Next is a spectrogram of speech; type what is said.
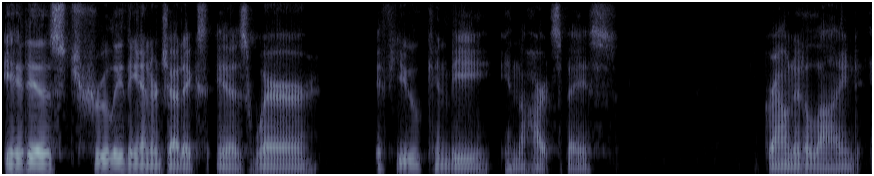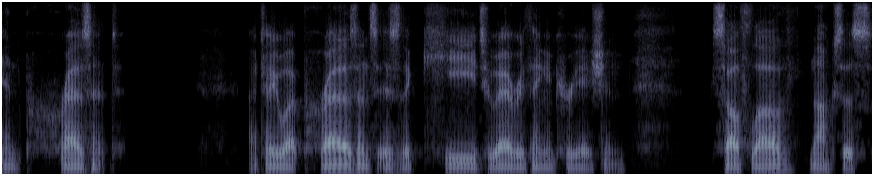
it is truly the energetics is where if you can be in the heart space grounded, aligned, and present. I tell you what, presence is the key to everything in creation. Self love knocks us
